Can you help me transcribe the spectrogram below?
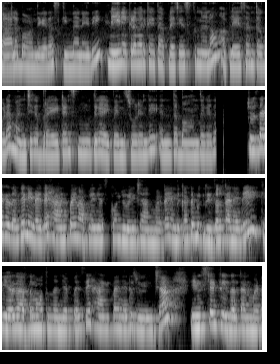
చాలా బాగుంది కదా స్కిన్ అనేది. నేను ఎక్కడ వరకు అయితే అప్లై చేసుకున్నానో ఆ ప్లేస్ అంతా కూడా మంచిగా బ్రైట్ అండ్ స్మూత్గా అయిపోయింది చూడండి. ఎంత బాగుందో కదా. చూసారు కదండి నేనైతే హ్యాండ్ పైన అప్లై చేసుకొని చూపించాను అనమాట ఎందుకంటే మీకు రిజల్ట్ అనేది క్లియర్గా అర్థమవుతుందని చెప్పేసి హ్యాండ్ పైన అయితే చూపించా. ఇన్స్టెంట్ రిజల్ట్ అనమాట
